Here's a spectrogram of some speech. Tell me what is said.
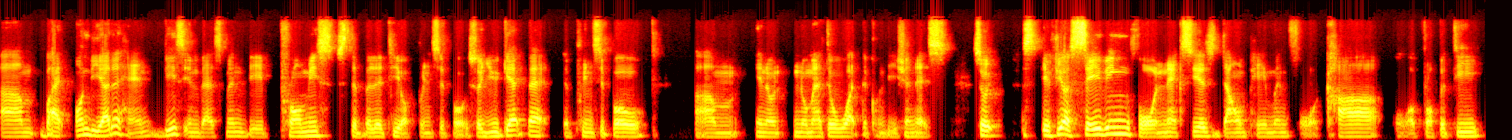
Um, but on the other hand, these investment they promise stability of principal. So you get back the principal, um, you know, no matter what the condition is. So if you're saving for next year's down payment for a car or a property,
